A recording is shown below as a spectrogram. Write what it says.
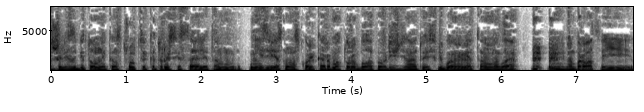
железобетонные конструкции, которые свисали, там неизвестно, насколько арматура была повреждена. То есть в любой момент она могла оборваться и,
